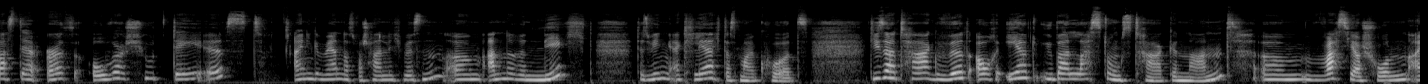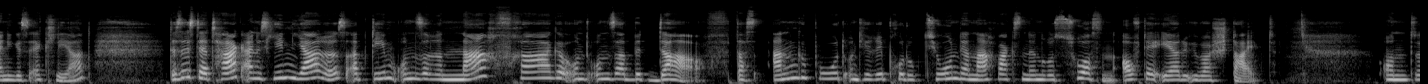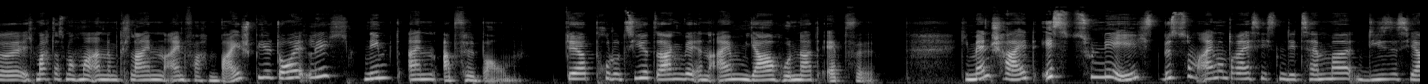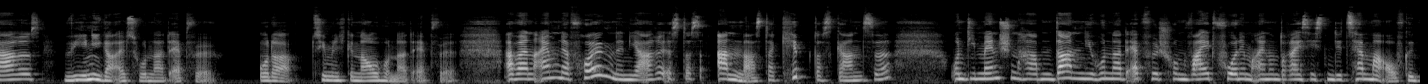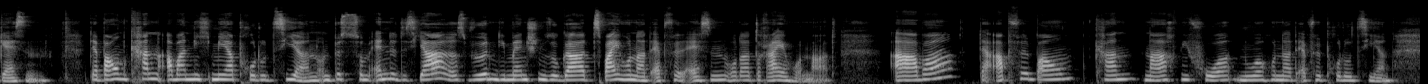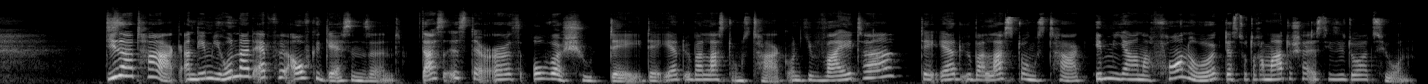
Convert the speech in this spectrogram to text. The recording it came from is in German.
was der Earth Overshoot Day ist? Einige werden das wahrscheinlich wissen, ähm, andere nicht. Deswegen erkläre ich das mal kurz. Dieser Tag wird auch Erdüberlastungstag genannt, ähm, was ja schon einiges erklärt. Das ist der Tag eines jeden Jahres, ab dem unsere Nachfrage und unser Bedarf, das Angebot und die Reproduktion der nachwachsenden Ressourcen auf der Erde übersteigt. Und äh, ich mache das nochmal an einem kleinen, einfachen Beispiel deutlich. Nehmt einen Apfelbaum. Der produziert, sagen wir, in einem Jahr 100 Äpfel. Die Menschheit isst zunächst bis zum 31. Dezember dieses Jahres weniger als 100 Äpfel oder ziemlich genau 100 Äpfel. Aber in einem der folgenden Jahre ist das anders. Da kippt das Ganze und die Menschen haben dann die 100 Äpfel schon weit vor dem 31. Dezember aufgegessen. Der Baum kann aber nicht mehr produzieren und bis zum Ende des Jahres würden die Menschen sogar 200 Äpfel essen oder 300. Aber der Apfelbaum kann nach wie vor nur 100 Äpfel produzieren. Dieser Tag, an dem die 100 Äpfel aufgegessen sind, das ist der Earth Overshoot Day, der Erdüberlastungstag. Und je weiter der Erdüberlastungstag im Jahr nach vorne rückt, desto dramatischer ist die Situation.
